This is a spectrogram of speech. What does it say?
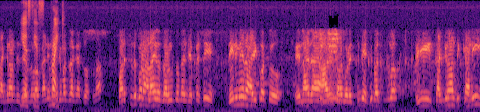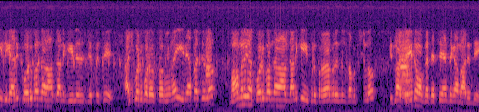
సంక్రాంతి కానీ. మధ్య మధ్యలో కానీ చూస్తున్నాం పరిస్థితి కూడా అలాగే జరుగుతుందని చెప్పేసి దీని మీద హైకోర్టు ఇలాగ ఆదేశాలు కూడా ఇచ్చింది ఎట్టి పరిస్థితుల్లో ఈ సంక్రాంతికి కానీ ఇది కానీ కోడిపందాలు ఆడడానికి లేదని చెప్పేసి హైకోర్టు కూడా ఉత్తర్వులు ఉన్నాయి ఈ నేపథ్యంలో మామూలుగా కోడిపందాలు ఆడడానికి ఇప్పుడు ప్రజాప్రతినిధుల సమక్షంలో ఇట్లా చేయడం ఒక చర్చనీయాంశంగా మారింది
